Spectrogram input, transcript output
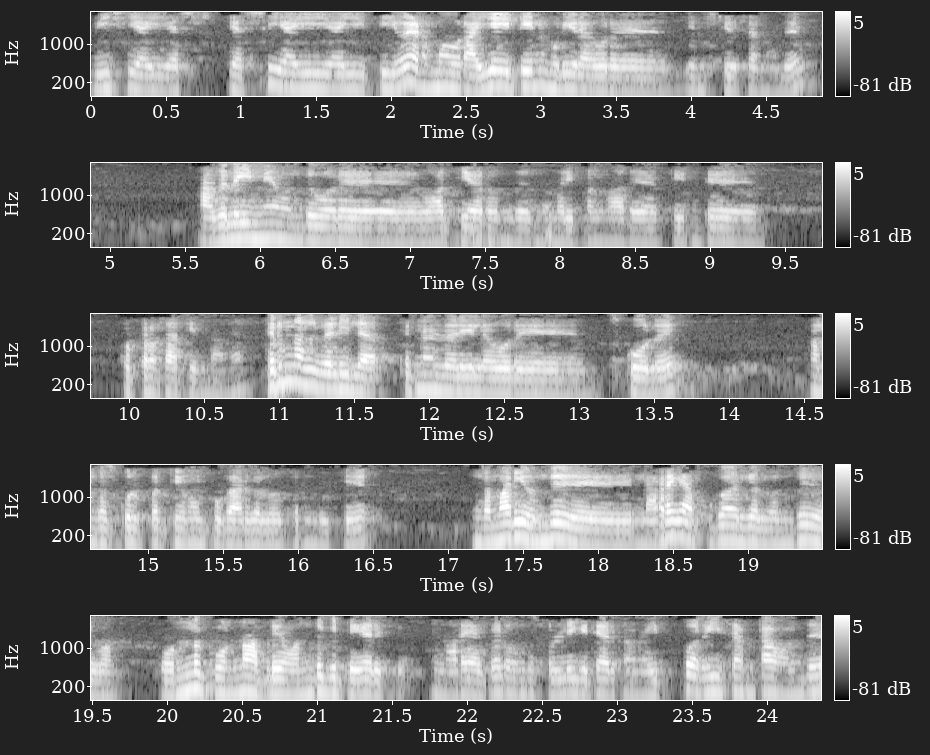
விசிஐஎஸ் எஸ்சிஐஐடியோ என்னமோ ஒரு ஐஐடின்னு முடிகிற ஒரு இன்ஸ்டியூஷன் அது. அதுலேயுமே வந்து ஒரு வாத்தியார் வந்து இந்த மாதிரி பண்ணார் அப்படின்ட்டு குற்றம் சாட்டியிருந்தாங்க. திருநெல்வேலியில் திருநெல்வேலியில் ஒரு ஸ்கூலு அந்த ஸ்கூல் பற்றியும் புகார்கள் வந்துருந்துச்சு. இந்த மாதிரி வந்து நிறையா புகார்கள் வந்து ஒன்றுக்கு ஒன்று அப்படியே வந்துக்கிட்டே இருக்குது நிறையா பேர் வந்து சொல்லிக்கிட்டே இருக்காங்க. இப்போ ரீசெண்டாக வந்து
